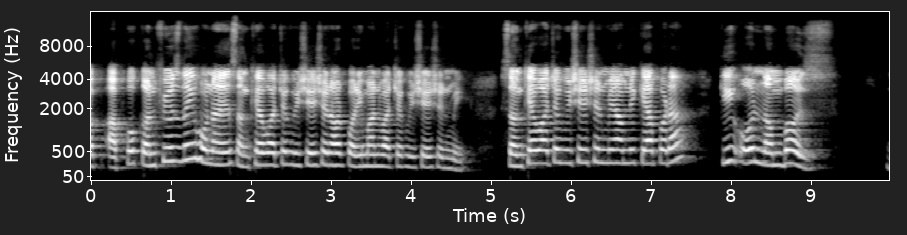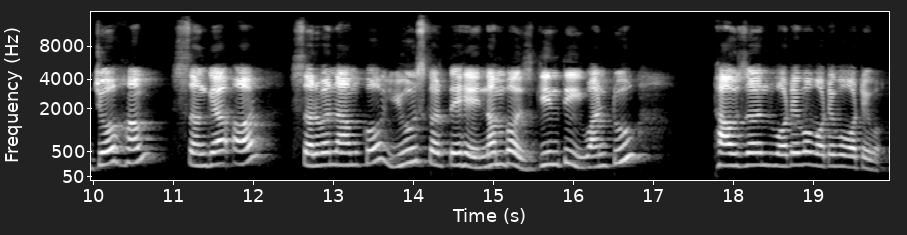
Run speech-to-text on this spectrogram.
अब आपको कंफ्यूज नहीं होना है संख्यावाचक विशेषण और परिमाणवाचक विशेषण में। संख्यावाचक विशेषण में हमने क्या पढ़ा? कि वो नंबर्स जो हम संज्ञा और सर्वनाम को यूज़ करते हैं नंबर्स गिनती one to thousand whatever whatever whatever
